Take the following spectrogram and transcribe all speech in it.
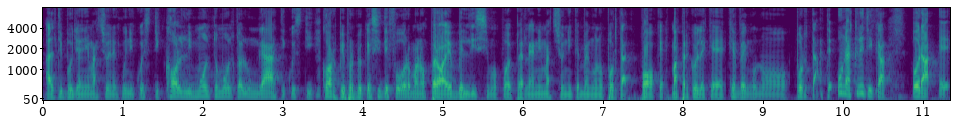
al tipo di animazione, quindi questi colli molto molto allungati, questi corpi proprio che si deformano, però è bellissimo poi per le animazioni che vengono portate, poche, ma per quelle che, che vengono portate. Una critica, ora, eh,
